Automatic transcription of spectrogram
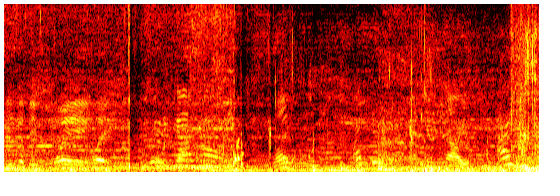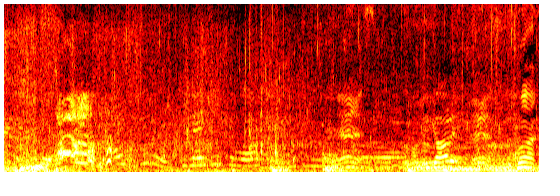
He's gonna be way late. Did I just walk? we got it. What?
